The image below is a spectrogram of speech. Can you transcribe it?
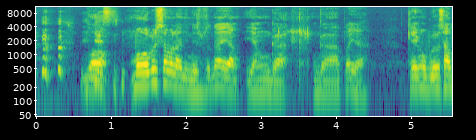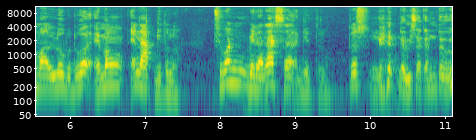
Mau mau ngobrol sama lawan jenis maksudnya yang yang nggak nggak apa ya kayak ngobrol sama lu berdua emang enak gitu loh. Cuman beda rasa gitu. Terus nggak bisa kentu.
